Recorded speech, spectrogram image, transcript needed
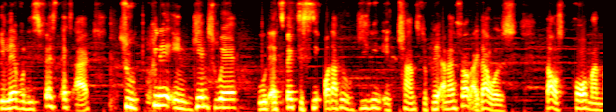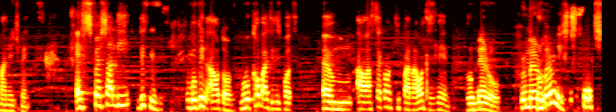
eleven, his first XI, to play in games where would expect to see other people giving a chance to play. And I felt like that was that was poor man management. Especially this is moving out of we'll come back to this, but um our second keeper now, what's his name? Romero. Romero. Romero is such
